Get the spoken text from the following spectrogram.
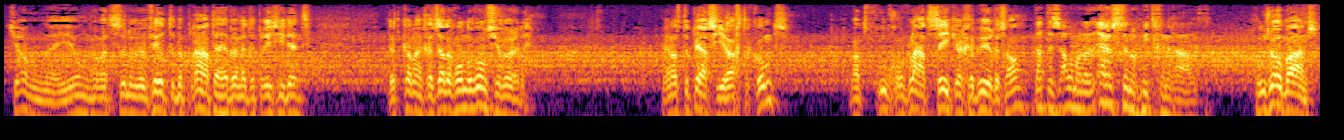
Jongen, jongen, wat zullen we veel te bepraten hebben met de president. Dat kan een gezellig onderonsje worden. En als de pers hierachter komt, wat vroeg of laat zeker gebeuren zal. Dat is allemaal het ergste nog niet, generaal. Hoezo, Barnes?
